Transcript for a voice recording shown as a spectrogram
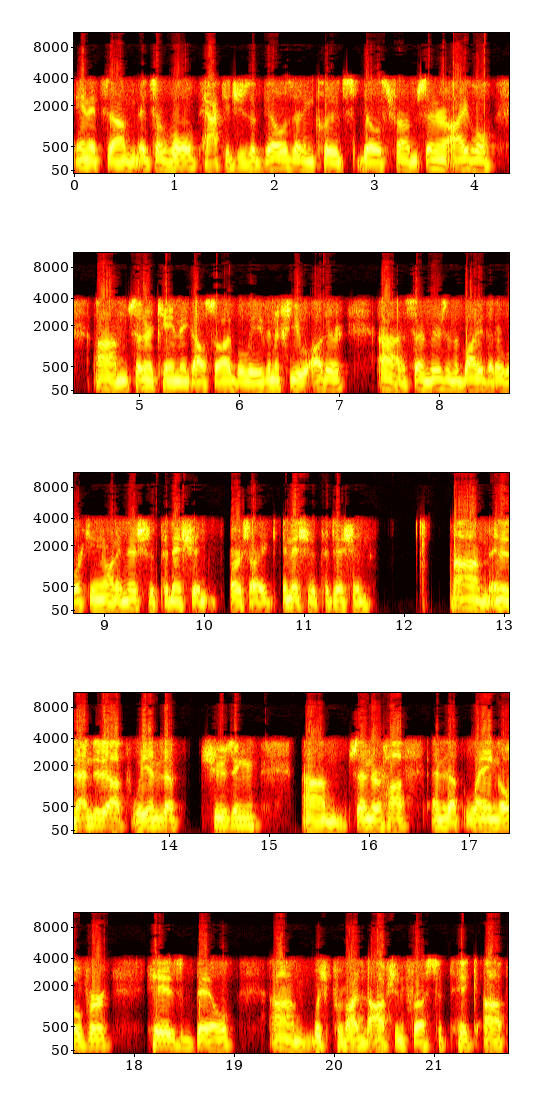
and it's um, it's a rolled packages of bills that includes bills from Senator Eigel, um, Senator Koenig, also I believe, and a few other uh, senators in the body that are working on initiative petition or sorry initiative petition. Um, and it ended up we ended up choosing um, Senator Hough ended up laying over his bill um, which provided the option for us to pick up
